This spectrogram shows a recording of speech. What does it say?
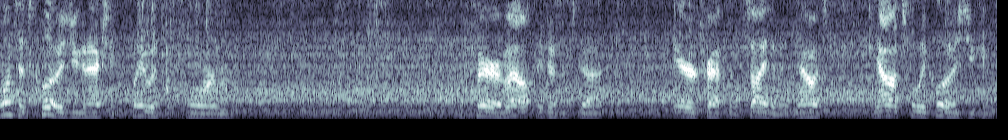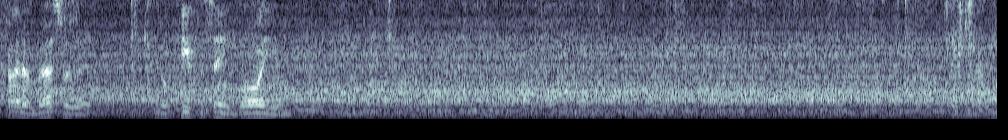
Once it's closed, you can actually play with the form fair amount because it's got air trapped inside of it. Now it's now it's fully closed, you can kind of mess with it. It'll keep the same volume. Take my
